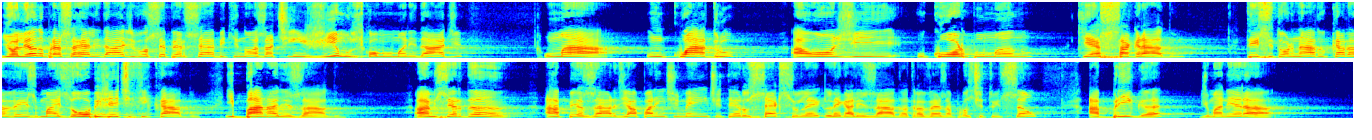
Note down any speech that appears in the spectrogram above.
E olhando para essa realidade, você percebe que nós atingimos como humanidade uma, um quadro aonde o corpo humano, que é sagrado, tem se tornado cada vez mais objetificado e banalizado. Amsterdã, apesar de aparentemente ter o sexo legalizado através da prostituição, abriga de maneira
